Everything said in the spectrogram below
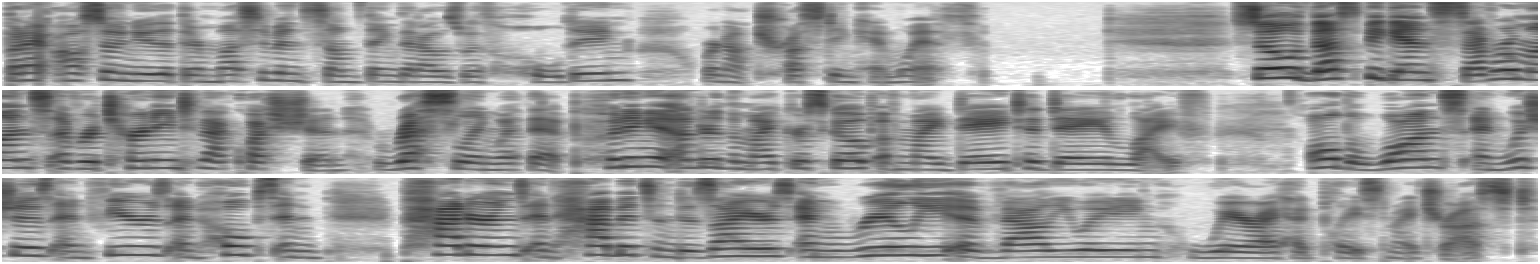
but I also knew that there must have been something that I was withholding or not trusting Him with. So, thus began several months of returning to that question, wrestling with it, putting it under the microscope of my day to day life all the wants and wishes and fears and hopes and patterns and habits and desires and really evaluating where I had placed my trust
